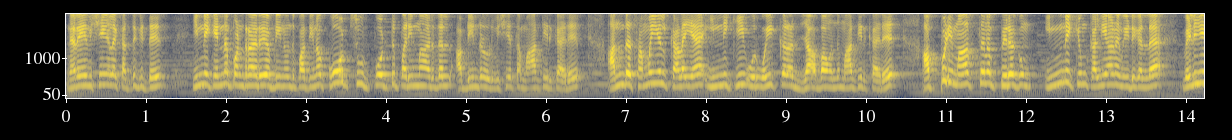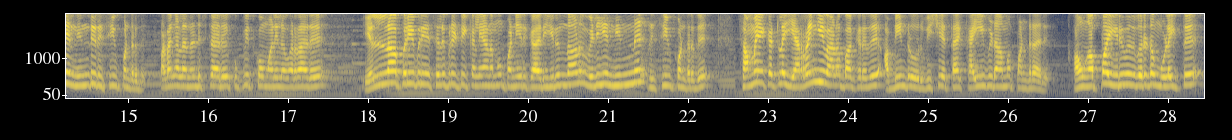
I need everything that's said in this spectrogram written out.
நிறைய விஷயங்களை கற்றுக்கிட்டு இன்றைக்கி என்ன பண்ணுறாரு அப்படின்னு வந்து பார்த்தீங்கன்னா கோட் சூட் போட்டு பரிமாறுதல் அப்படின்ற ஒரு விஷயத்த மாற்றிருக்காரு அந்த சமையல் கலையை இன்னைக்கு ஒரு ஒயிட் கலர் ஜாபாக வந்து மாற்றிருக்காரு அப்படி மாற்றின பிறகும் இன்றைக்கும் கல்யாண வீடுகளில் வெளியே நின்று ரிசீவ் பண்ணுறது படங்களில் நடிச்சிட்டாரு குக்வித் கோமாளியில் வர்றாரு. எல்லா பெரிய பெரிய செலிபிரிட்டி கல்யாணமும் பண்ணியிருக்காரு இருந்தாலும் வெளியே நின்று ரிசீவ் பண்ணுறது சமயக்கட்டில் இறங்கி வேலை பார்க்குறது அப்படின்ற ஒரு விஷயத்தை கைவிடாமல் பண்ணுறாரு அவங்க அப்பா இருபது வருடம் உழைத்து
